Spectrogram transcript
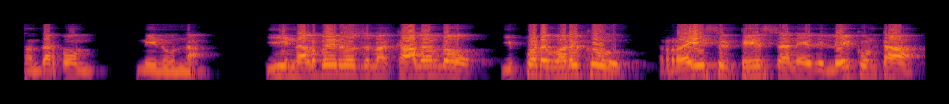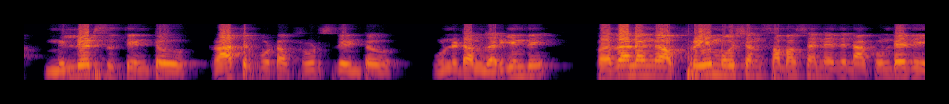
సందర్భం నేను ఉన్నా ఈ నలభై రోజుల కాలంలో ఇప్పటి వరకు రైస్ టేస్ట్ అనేది లేకుండా మిల్లెట్స్ తింటూ రాత్రిపూట ఫ్రూట్స్ తింటూ ఉండటం జరిగింది. ప్రధానంగా ఫ్రీ మోషన్ సమస్య అనేది నాకు ఉండేది.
